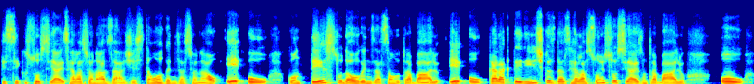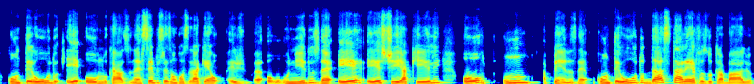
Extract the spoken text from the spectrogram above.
psicossociais relacionados à gestão organizacional e/ou contexto da organização do trabalho e/ou características das relações sociais no trabalho, ou conteúdo e/ou no caso, né, sempre vocês vão considerar que é eh, unidos, né, e, este e aquele, ou um apenas, né, conteúdo das tarefas do trabalho,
